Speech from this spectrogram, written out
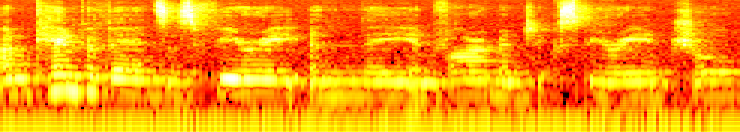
Um, camper vans is very in the environment experiential.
